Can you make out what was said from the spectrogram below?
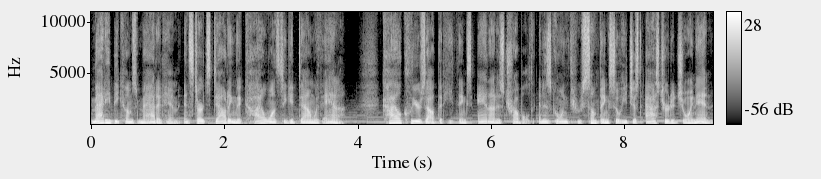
Matty becomes mad at him and starts doubting that Kyle wants to get down with Anna. Kyle clears out that he thinks Anna is troubled and is going through something, so he just asked her to join in,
